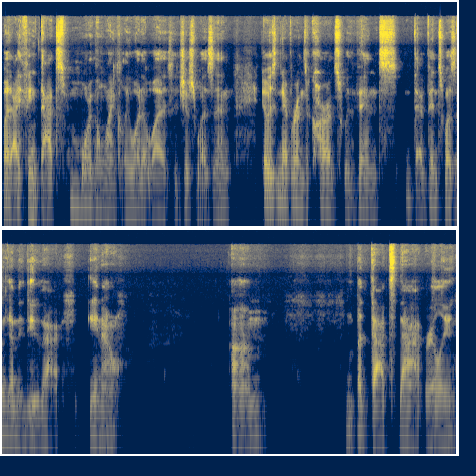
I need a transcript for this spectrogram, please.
but i think that's more than likely what it was it just wasn't it was never in the cards with vince that vince wasn't going to do that you know? Um but that's that really.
